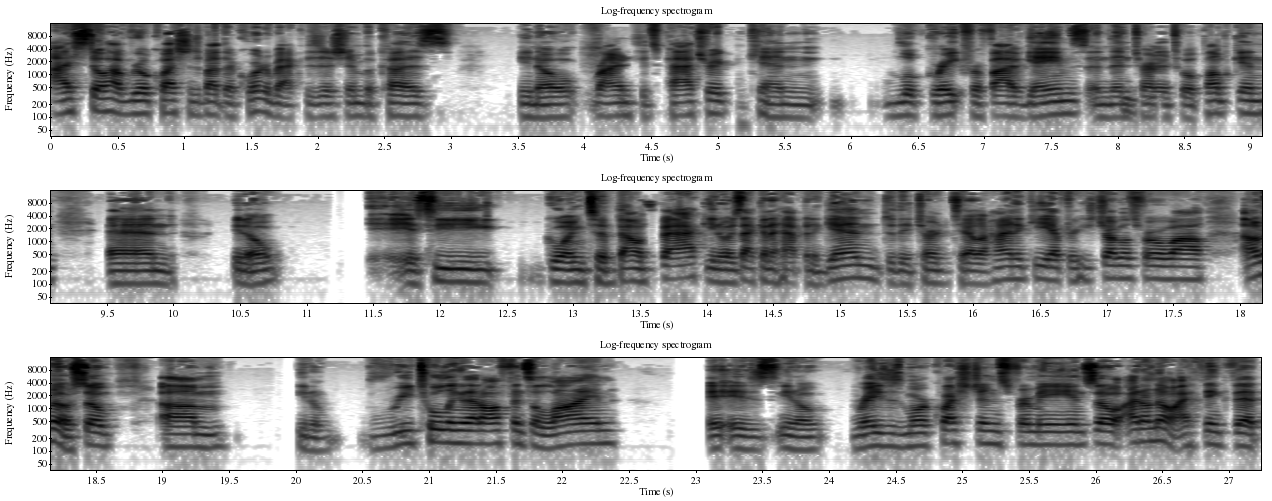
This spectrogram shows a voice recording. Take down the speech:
I still have real questions about their quarterback position because, you know, Ryan Fitzpatrick can look great for five games and then turn into a pumpkin. And, you know, is he going to bounce back? You know, is that going to happen again? Do they turn to Taylor Heinicke after he struggles for a while? I don't know. So, um, you know, retooling that offensive line is, you know, raises more questions for me. And so I don't know. I think that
